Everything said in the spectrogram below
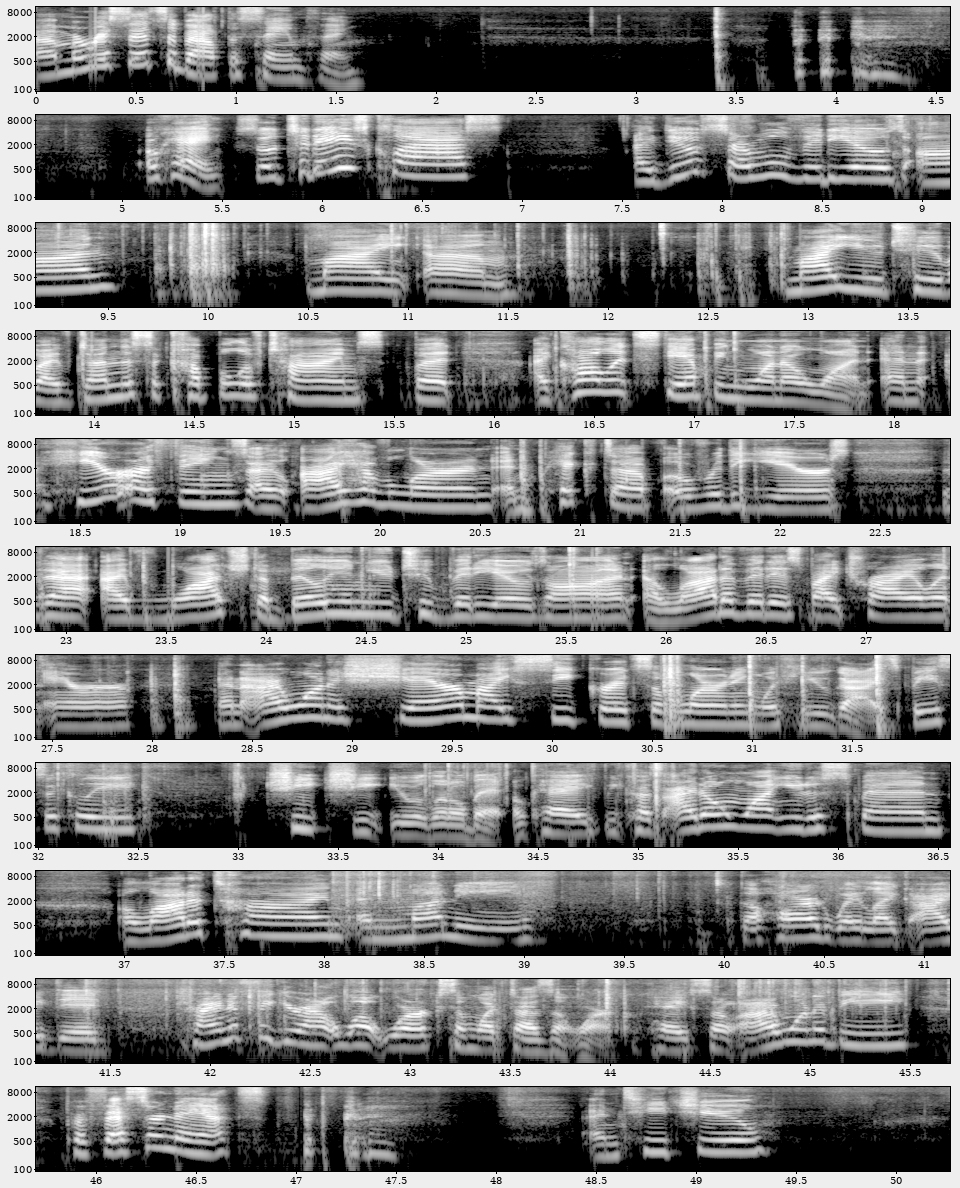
Marissa, it's about the same thing. okay, so today's class, I do have several videos on my um, my YouTube. I've done this a couple of times, but I call it Stamping 101. And here are things I, I have learned and picked up over the years that I've watched a billion YouTube videos on. A lot of it is by trial and error. And I want to share my secrets of learning with you guys. Basically, cheat sheet you a little bit, okay? Because I don't want you to spend a lot of time and money the hard way like I did trying to figure out what works and what doesn't work, okay? So I want to be Professor Nance and teach you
